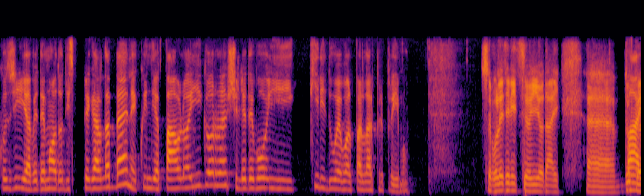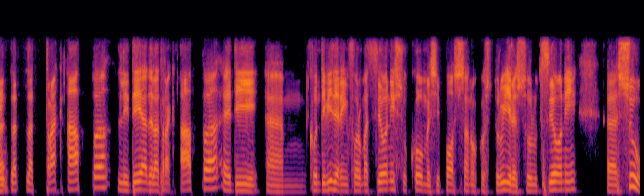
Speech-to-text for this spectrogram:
così avete modo di spiegarla bene. Quindi a Paolo e a Igor scegliete voi chi di due vuol parlare per primo. Se volete inizio io, dai. Eh, dunque, la, la, track app, l'idea della track app è di ehm, condividere informazioni su come si possano costruire soluzioni eh, su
